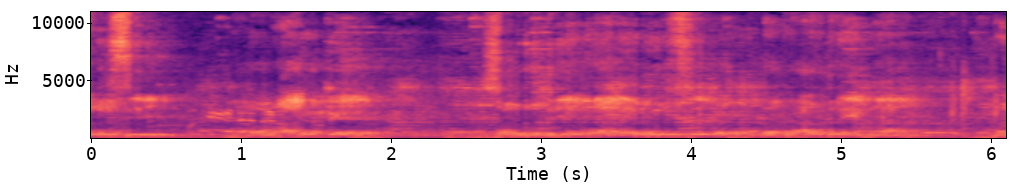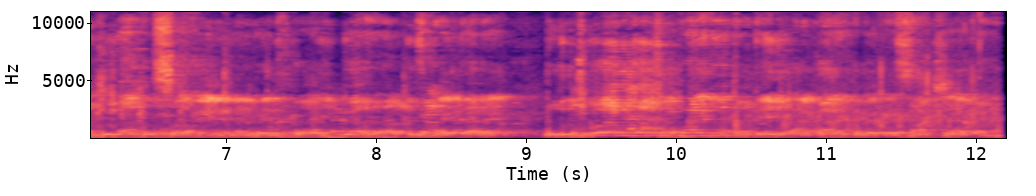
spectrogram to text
ಅರಳಿಸಿ ನಮ್ಮ ಭಾಗಕ್ಕೆ ಸಮೃದ್ಧಿಯನ್ನ ನೆರವೇರಿಸಬೇಕನ್ನುವಂಥ ಪ್ರಾರ್ಥನೆಯನ್ನ ಮಂಜುನಾಥ ಸ್ವಾಮಿಯಲ್ಲಿ ನೆರವೇರಿಸ್ತಾ ಇಂಗಾರ ನಡೆಸ್ತಾ ಇದ್ದಾರೆ. ಒಂದು ಜೋರಾದ ಚಪ್ಪಾಳೆಯನ್ನು ಬಗ್ಗೆ ಆ ಕಾರ್ಯಕ್ರಮಕ್ಕೆ ಸಾಕ್ಷಿ ಆಗೋಣ.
